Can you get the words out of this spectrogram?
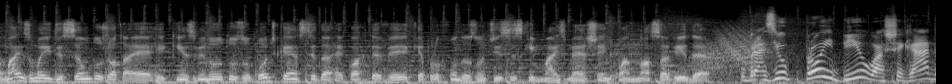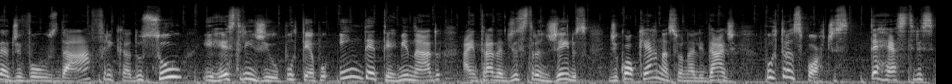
mais uma edição do JR 15 Minutos, o podcast da Record TV que aprofunda as notícias que mais mexem com a nossa vida. O Brasil proibiu a chegada de voos da África do Sul e restringiu por tempo indeterminado a entrada de estrangeiros de qualquer nacionalidade por transportes terrestres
